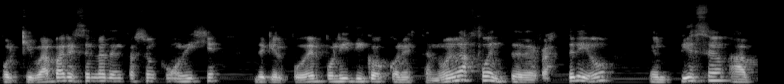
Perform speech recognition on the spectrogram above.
porque va a aparecer la tentación, como dije, de que el poder político con esta nueva fuente de rastreo empieza a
